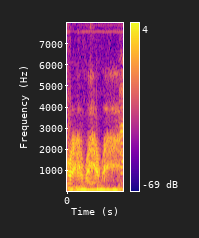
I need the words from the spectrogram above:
rah, rah, rah.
